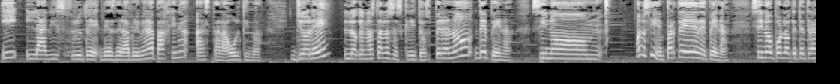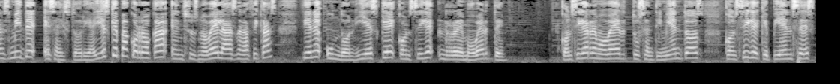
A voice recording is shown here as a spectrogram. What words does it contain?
y la disfruté desde la primera página hasta la última. Lloré lo que no está en los escritos, pero no de pena, sino bueno, sí, en parte de pena, sino por lo que te transmite esa historia. Y es que Paco Roca, en sus novelas gráficas, tiene un don, y es que consigue removerte consigue remover tus sentimientos, consigue que pienses,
